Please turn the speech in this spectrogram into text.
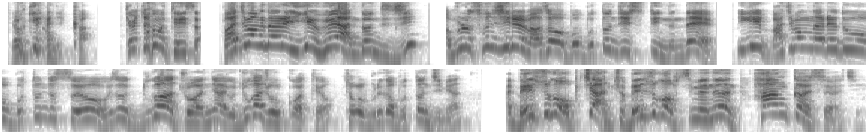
여기라니까. 결정은 돼 있어. 마지막 날에 이게 왜 안 던지지? 아, 물론 손실을 봐서 뭐 못 던질 수도 있는데 이게 마지막 날에도 못 던졌어요. 그래서 누가 좋았냐? 이거 누가 좋을 것 같아요? 저걸 우리가 못 던지면? 아, 매수가 없지 않죠. 매수가 없으면은 하한가였어야지.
